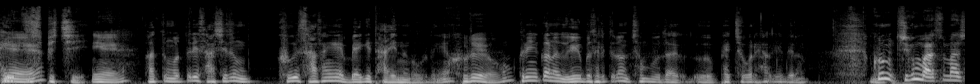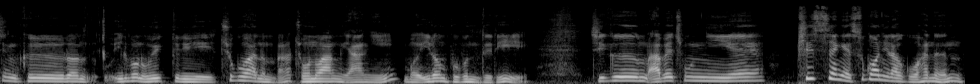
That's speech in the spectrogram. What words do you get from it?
hate 예. 스피치 예. 같은 것들이 사실은 그 사상의 맥이 다 있는 거거든요. 그래요. 그러니까는 외부 세력들은 전부 다 그 배척을 하게 되는. 그럼 지금 말씀하신 그런 일본 우익들이 추구하는 바 존왕 양이 뭐 이런 부분들이 지금 아베 총리의 필생의 수건이라고 하는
